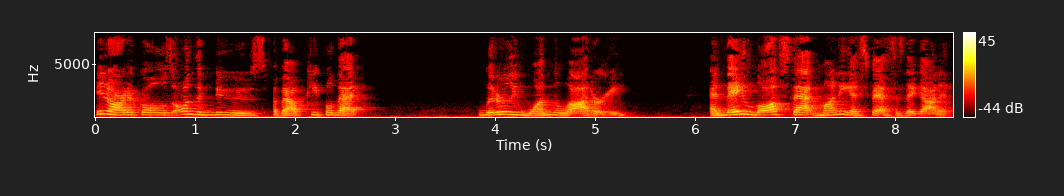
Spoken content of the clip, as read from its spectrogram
in articles on the news about people that literally won the lottery and they lost that money as fast as they got it.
